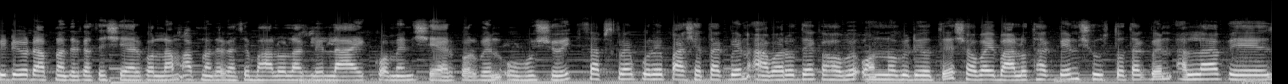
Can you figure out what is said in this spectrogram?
ভিডিওটা আপনাদের কাছে শেয়ার করলাম। আপনাদের কাছে ভালো লাগলে লাইক কমেন্ট শেয়ার করবেন অবশ্যই। সাবস্ক্রাইব করে পাশে থাকবেন। আবারও দেখা হবে অন্য ভিডিওতে। সবাই ভালো থাকবেন, সুস্থ থাকবেন। আল্লাহ হাফেজ।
